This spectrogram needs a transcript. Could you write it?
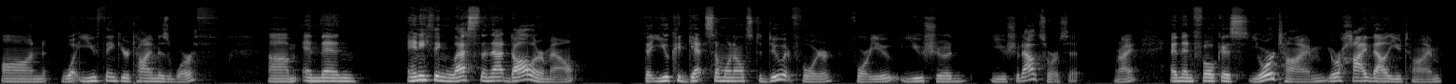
on what you think your time is worth, um, and then anything less than that dollar amount that you could get someone else to do it for for you, you should you should outsource it, right? And then focus your time, your high value time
